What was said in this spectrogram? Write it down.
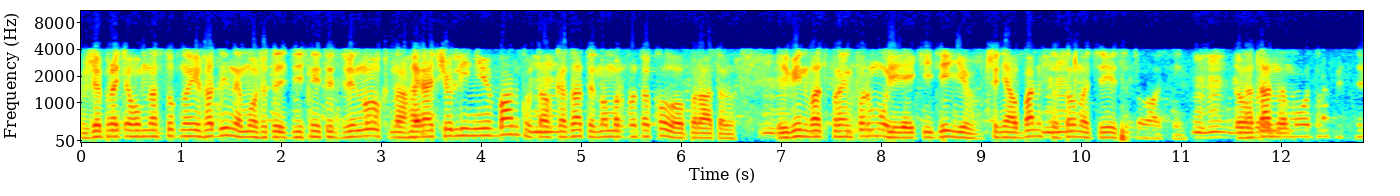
Вже протягом наступної години можете здійснити дзвінок на гарячу лінію банку та вказати номер протоколу оператору. І він вас проінформує, які дії вчиняв банк стосовно цієї ситуації. На Добре, даному етапі це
